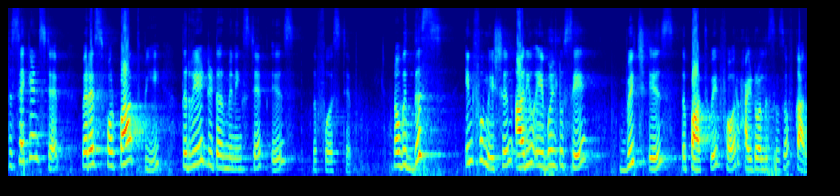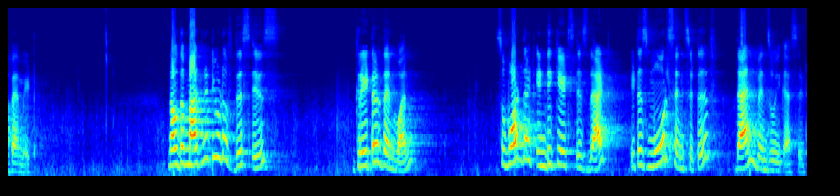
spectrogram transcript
the second step whereas for path B the rate determining step is the first step. Now, with this information are you able to say which is the pathway for hydrolysis of carbamate. Now, the magnitude of this is greater than 1 So, what that indicates is that it is more sensitive than benzoic acid.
